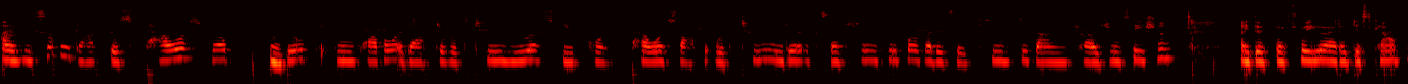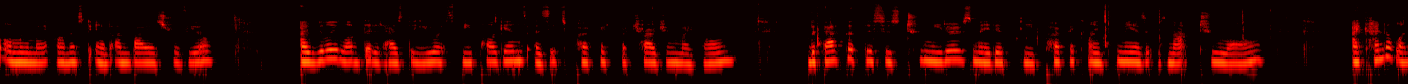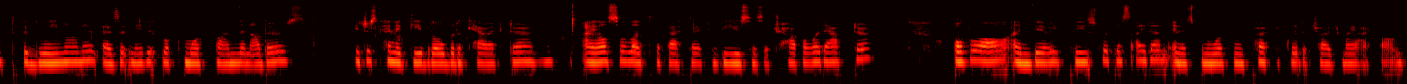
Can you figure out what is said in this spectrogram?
I recently got this PowerStrip built-in travel adapter with two USB ports, power socket with 2 meter extension cable that is a cube design charging station, either for free or at a discount for only my honest and unbiased review. I really love that it has the USB plugins as it's perfect for charging my phone. The fact that this is 2 meters made it the perfect length for me as it was not too long. I kind of liked the green on it as it made it look more fun than others. It just kind of gave it a little bit of character. I also liked the fact that it could be used as a travel adapter. Overall, I'm very pleased with this item and it's been working perfectly to charge my iPhone.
